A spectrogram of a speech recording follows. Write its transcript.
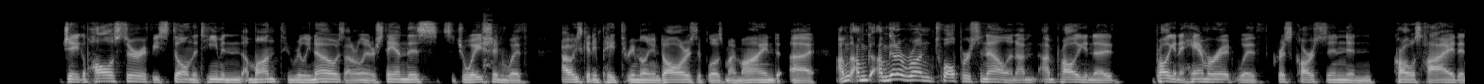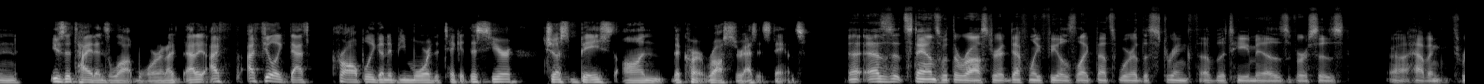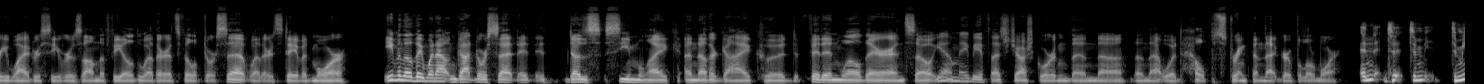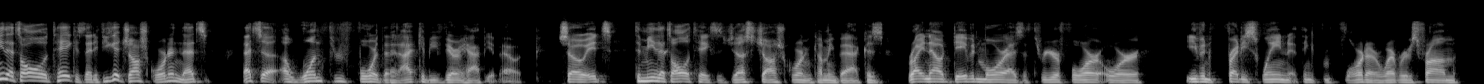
Jacob Hollister, if he's still on the team in a month, who really knows? I don't really understand this situation with how he's getting paid three million dollars. It blows my mind. Uh, I'm I'm I'm to run 12 personnel, and I'm I'm probably to probably to hammer it with Chris Carson and Carlos Hyde and use the tight ends a lot more. And I I I feel like that's probably going to be more the ticket this year, just based on the current roster as it stands. As it stands with the roster, it definitely feels like that's where the strength of the team is versus uh, having three wide receivers on the field, whether it's Phillip Dorsett, whether it's David Moore even though they went out and got Dorsett, it, it, does seem like another guy could fit in well there. And so, yeah, maybe if that's Josh Gordon, then uh, then that would help strengthen that group a little more. And to, to me, to me, that's all it would take is that if you get Josh Gordon, that's that's a, a one through four that I could be very happy about. So it's to me, that's all it takes is just Josh Gordon coming back. Because right now, David Moore as a three or four, or even Freddie Swain, I think from Florida or wherever he's from.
